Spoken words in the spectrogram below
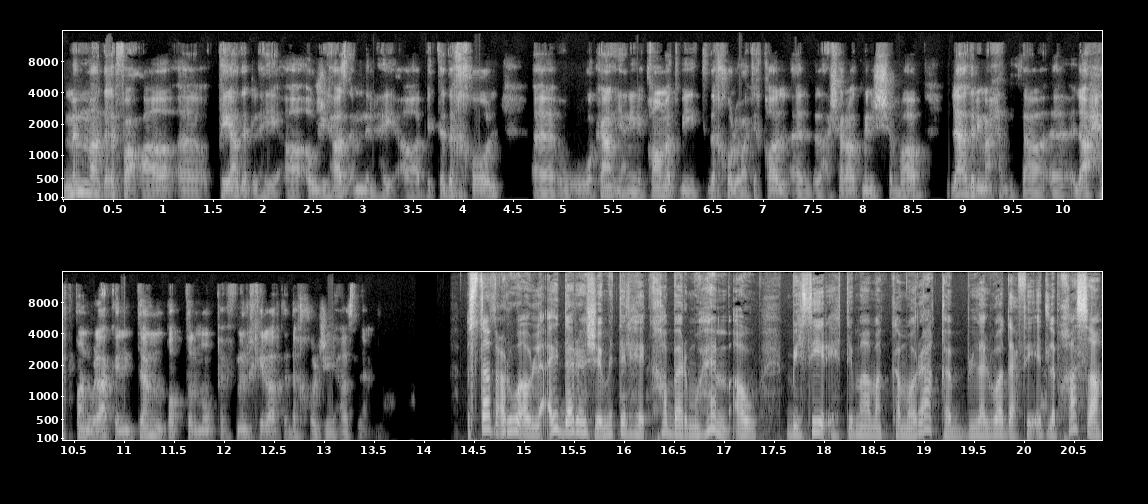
مما دفع آه، قيادة الهيئة أو جهاز أمن الهيئة بالتدخل آه، وكان يعني قامت بالتدخل واعتقال العشرات من الشباب. لا أدري ما حدث آه، لاحقا ولكن تم ضبط الموقف من خلال تدخل جهاز الأمن. أستاذ عروه أو لأي درجة مثل هيك خبر مهم أو بيثير اهتمامك كمراقب للوضع في إدلب خاصة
